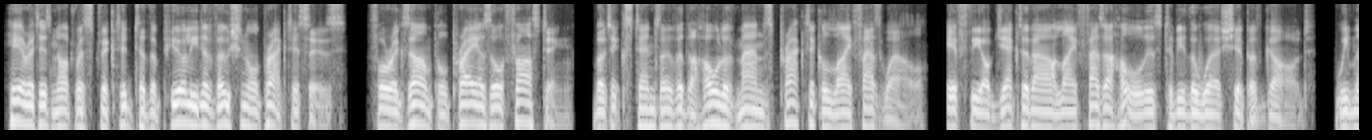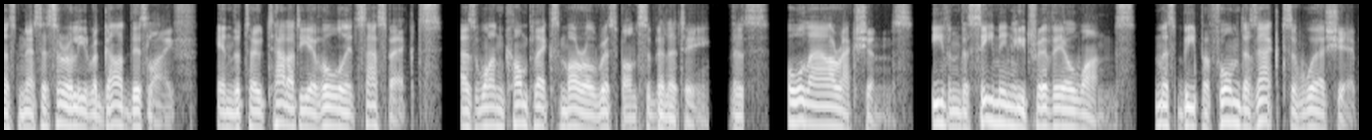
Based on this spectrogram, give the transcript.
Here it is not restricted to the purely devotional practices, for example prayers or fasting, but extends over the whole of man's practical life as well. If the object of our life as a whole is to be the worship of God, we must necessarily regard this life, in the totality of all its aspects, as one complex moral responsibility. Thus, all our actions, even the seemingly trivial ones, must be performed as acts of worship,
